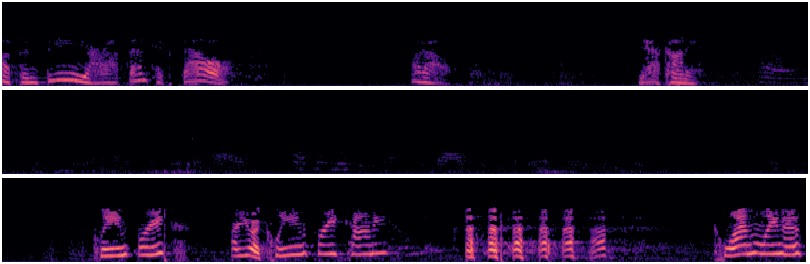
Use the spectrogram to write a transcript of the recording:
up and be our authentic self. What else? Yeah, Connie. Clean freak? Are you a clean freak, Connie? Cleanliness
